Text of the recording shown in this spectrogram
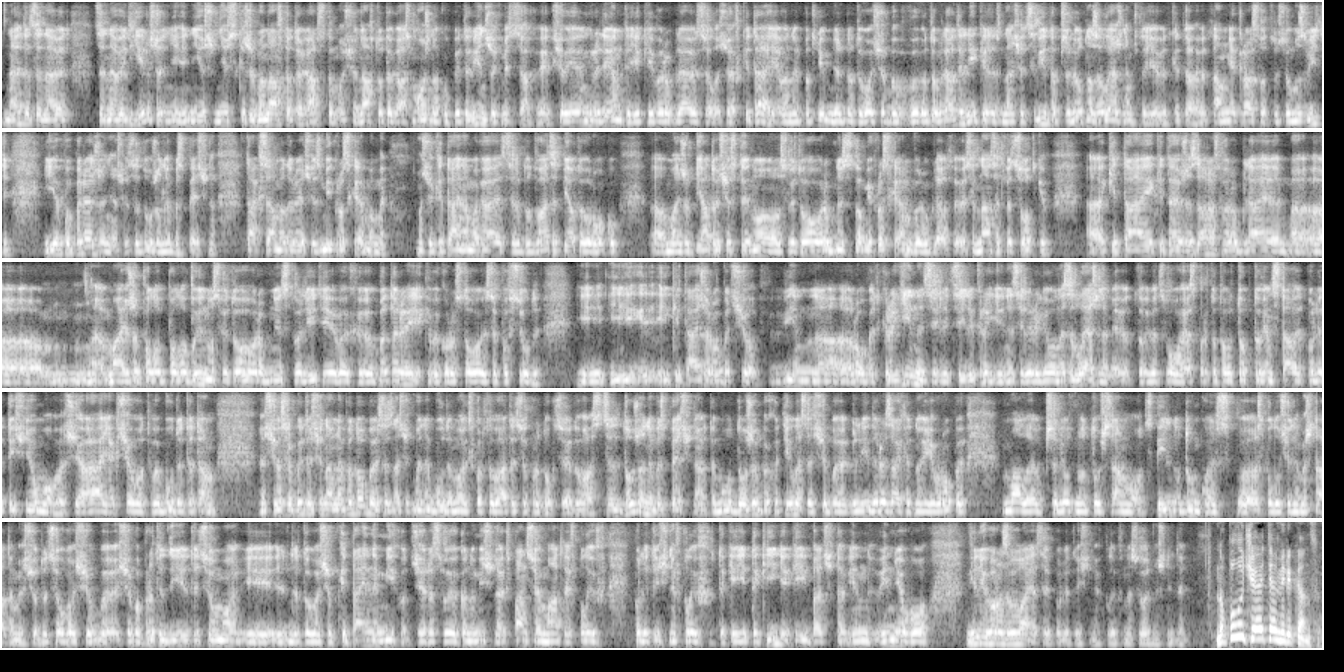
Знаєте, це навіть це навіть гірше ніж ніж, скажімо, нафта та газ, тому що нафту та газ можна купити в інших місцях. Якщо є інгредієнти, які виробляються лише в Китаї, вони потрібні для того, щоб виготовляти ліки, значить світ абсолютно залежним стає від Китаю. Там якраз от у цьому звіті є попередження, що це дуже небезпечно. Так само, до речі, з мікросхемами. Тому що Китай намагається до 25-го року е, майже п'яту частину світового виробництва мікросхем виробляти 18%. Е, Китай, Китай вже зараз виробляє е, е, майже поло- половину світового виробництва літієвих е, батарей, які використовуються повсюди. І, і, і Китай же робить що? Він е, робить країни, цілі, цілі країни, цілі регіони залежними від, від свого експорту. Тобто він ставить політичні умови, що а якщо от ви будете там щось робити, що нам не подобається, значить ми не будемо експортувати цю продукцію до вас. Це дуже небезпечно, тому дуже би хотілося, щоб лідери Західної Європи мали абсолютно ту ж саму спільну думку з е, Сполученими Штатами щодо цього, щоб, щоб протидіяти цьому, і для того, щоб Китай не міг от через свою економічну експансію мати вплив, політичний вплив, такий, такий, який бачите, він, він його він його розвиває цей політичний вплив на сьогоднішній день. Ну, получайте, американцы.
